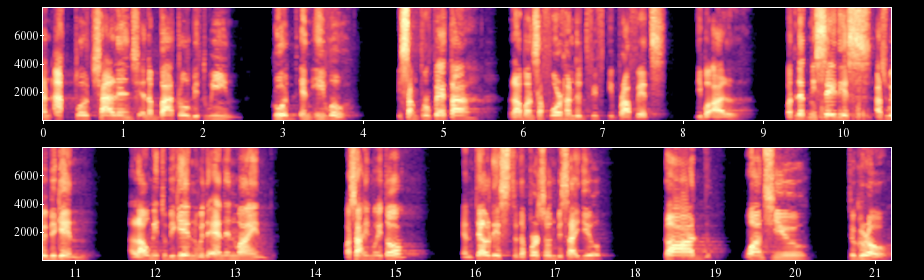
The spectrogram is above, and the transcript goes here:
an actual challenge and a battle between good and evil. Isang propeta laban sa 450 prophets ni Baal. But let me say this as we begin. Allow me to begin with the end in mind. Basahin mo ito and tell this to the person beside you. God wants you to grow.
